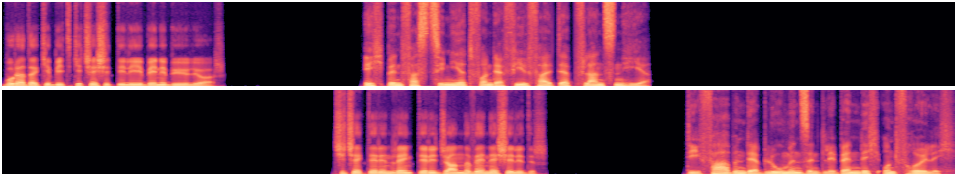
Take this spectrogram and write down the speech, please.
Buradaki bitki çeşitliliği beni büyülüyor. Ich bin fasziniert von der Vielfalt der Pflanzen hier. Çiçeklerin renkleri canlı ve neşelidir. Die Farben der Blumen sind lebendig und fröhlich.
